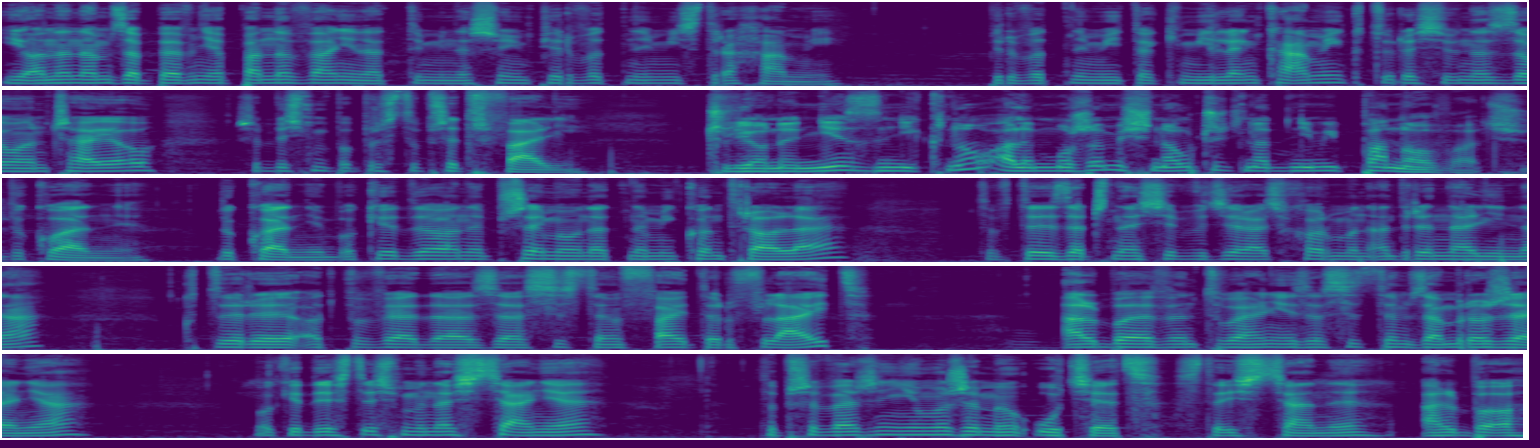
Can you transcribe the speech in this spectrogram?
I ona nam zapewnia panowanie nad tymi naszymi pierwotnymi strachami pierwotnymi takimi lękami, które się w nas załączają, żebyśmy po prostu przetrwali. Czyli one nie znikną, ale możemy się nauczyć nad nimi panować. Dokładnie, dokładnie, bo kiedy one przejmą nad nami kontrolę, to wtedy zaczyna się wydzielać hormon adrenalina, który odpowiada za system fight or flight, albo ewentualnie za system zamrożenia, bo kiedy jesteśmy na ścianie, to przeważnie nie możemy uciec z tej ściany, albo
